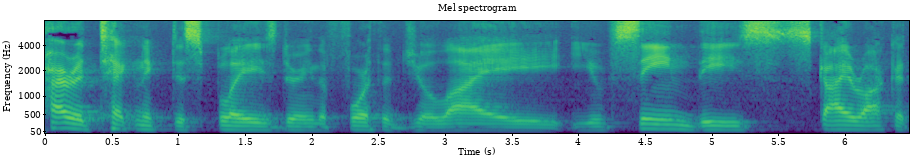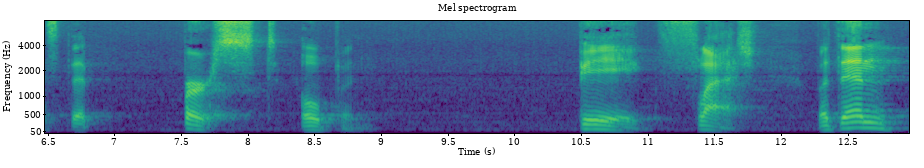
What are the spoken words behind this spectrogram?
pyrotechnic displays during the 4th of July, you've seen these skyrockets that burst open. Big flash. But then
